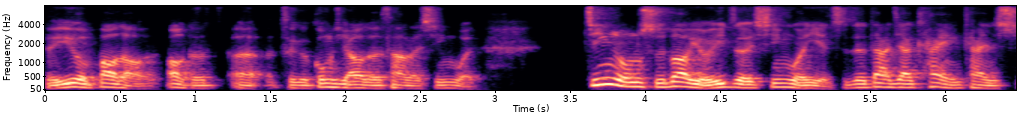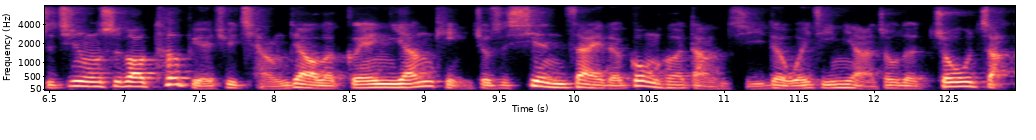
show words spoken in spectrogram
对，也有报道奥德呃这个恭喜奥德萨的新闻。金融时报有一则新闻也值得大家看一看，是金融时报特别去强调了 Glenn Youngkin，就是现在的共和党籍的维吉尼亚州的州长。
